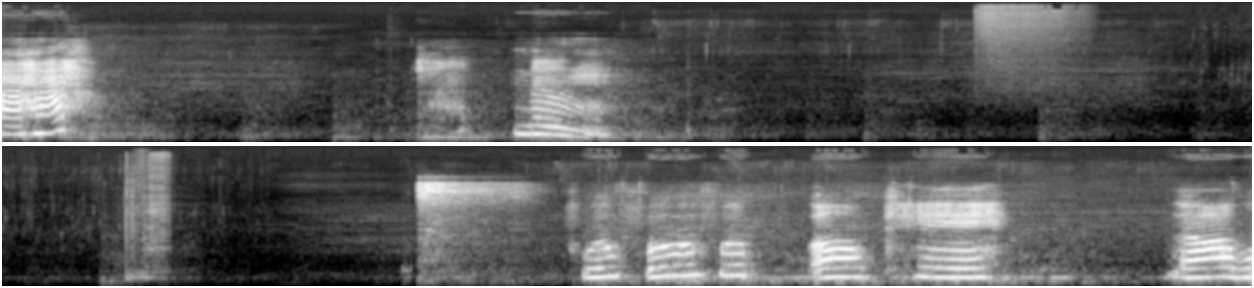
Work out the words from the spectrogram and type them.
อะฮะหนึ่ง บฟึบฟึบโอเค แล้วเอาบ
